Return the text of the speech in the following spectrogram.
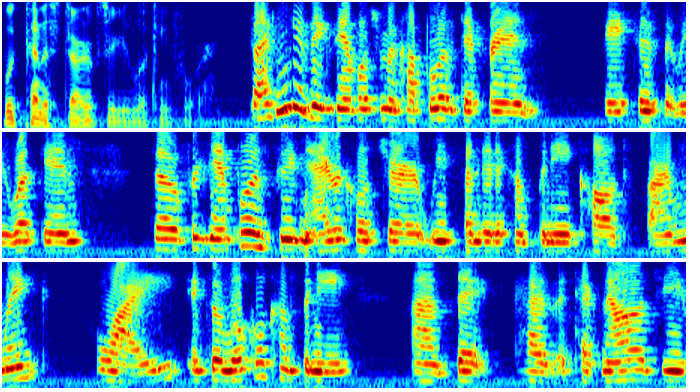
What kind of startups are you looking for? So I can give examples from a couple of different spaces that we work in. So, for example, in food and agriculture, we funded a company called FarmLink Hawaii. It's a local company um, that has a technology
